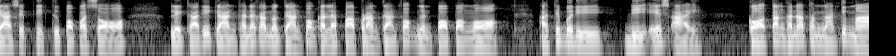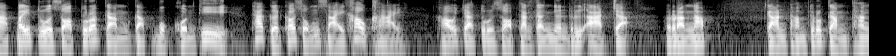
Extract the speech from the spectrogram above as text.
ยาเสพติดคือปปส เลขาธิการคณะกรรมการป้องกันและปราบปรามการฟอกเงินปปงอธิบดี DSI ก่อตั้งคณะทำงานขึ้นมาไปตรวจสอบธุรกรรมกับบุคคลที่ถ้าเกิดเขาสงสัยเข้าข่าย เขาจะตรวจสอบทางการเงิน หรืออาจจะระงับการทำธุรกรรมทาง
